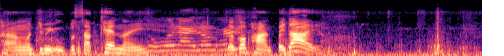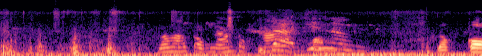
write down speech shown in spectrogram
ทางมันจะมีอุปสรรคแค่ไหนถึงเวลาแล้วแต่นะก็ผ่านไปได้ ระวังตกน้ำตกท่าด่านที่หนึ่งแล้วก็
